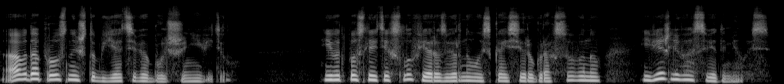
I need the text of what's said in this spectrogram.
«А в допросной, чтобы я тебя больше не видел». И вот после этих слов я развернулась к Кайсиру Грахсовану и вежливо осведомилась.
